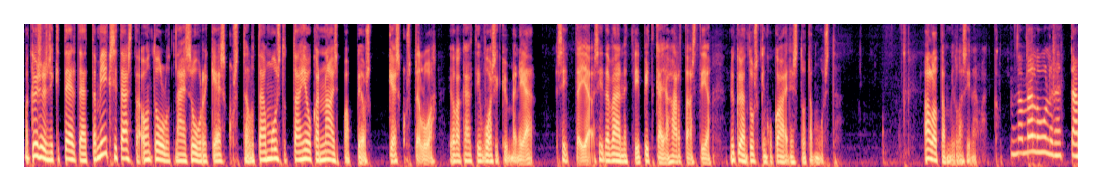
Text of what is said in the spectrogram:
Mä kysyisinkin teiltä, että miksi tästä on tullut näin suuri keskustelu? Tämä muistuttaa hiukan naispappeuskeskustelua, joka käytiin vuosikymmeniä sitten ja siitä väännettiin pitkään ja hartaasti ja nykyään tuskin kukaan edes tuota muistaa. Aloita Milla sinä vaikka. No mä luulen, että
